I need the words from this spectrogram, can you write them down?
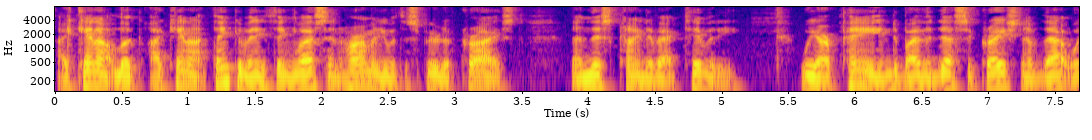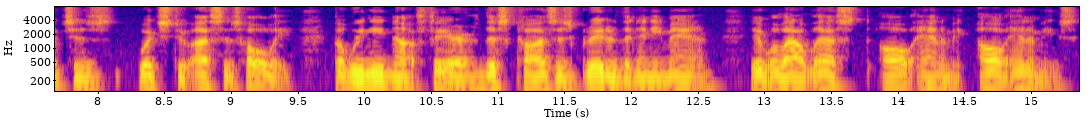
I cannot look I cannot think of anything less in harmony with the Spirit of Christ than this kind of activity. We are pained by the desecration of that which is which to us is holy, but we need not fear. This cause is greater than any man. It will outlast all enemy all enemies.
